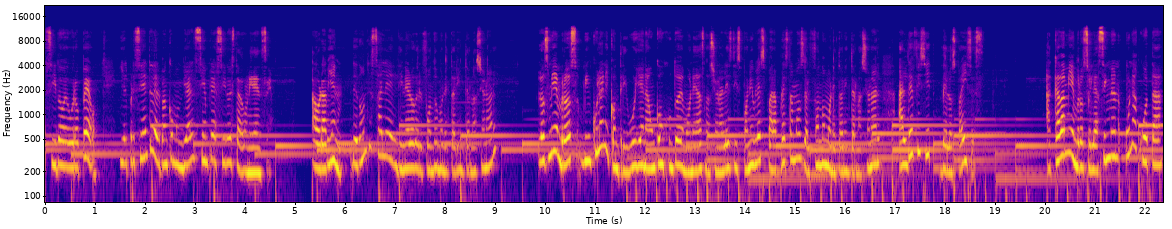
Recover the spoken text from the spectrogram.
sido europeo y el presidente del Banco Mundial siempre ha sido estadounidense. Ahora bien, ¿de dónde sale el dinero del Fondo Monetario Internacional? Los miembros vinculan y contribuyen a un conjunto de monedas nacionales disponibles para préstamos del Fondo Monetario Internacional al déficit de los países. A cada miembro se le asignan una cuota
